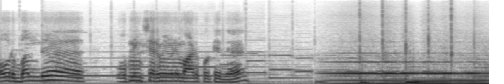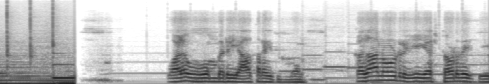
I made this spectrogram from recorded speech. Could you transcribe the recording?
ಅವ್ರು ಬಂದು ಓಪನಿಂಗ್ ಸೆರೆಮನಿ ಮಾಡಿಕೊಟ್ಟಿದ್ರು. ಒಳಗೆ ಹೋಗಂಬರಿ ಯಾವ ತರ ಐತಿ ಕದಾ ನೋಡ್ರಿ, ಎಷ್ಟ್ ದೊಡ್ಡದೈತಿ.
